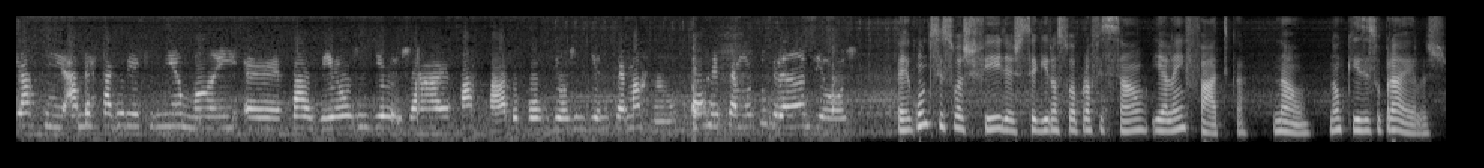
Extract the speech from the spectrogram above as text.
E assim, a mercadoria que minha mãe é, fazia hoje em dia já é passado, o povo de hoje em dia não quer mais não. A corrente é muito grande hoje. Pergunto se suas filhas seguiram a sua profissão e ela é enfática. Não, não quis isso para elas.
